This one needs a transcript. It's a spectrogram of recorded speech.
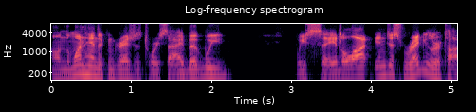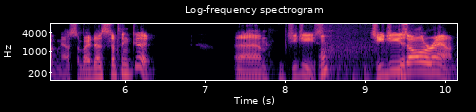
on the one hand the congratulatory side but we we say it a lot in just regular talk now somebody does something good um gg's Hmm. gg's Just- all around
